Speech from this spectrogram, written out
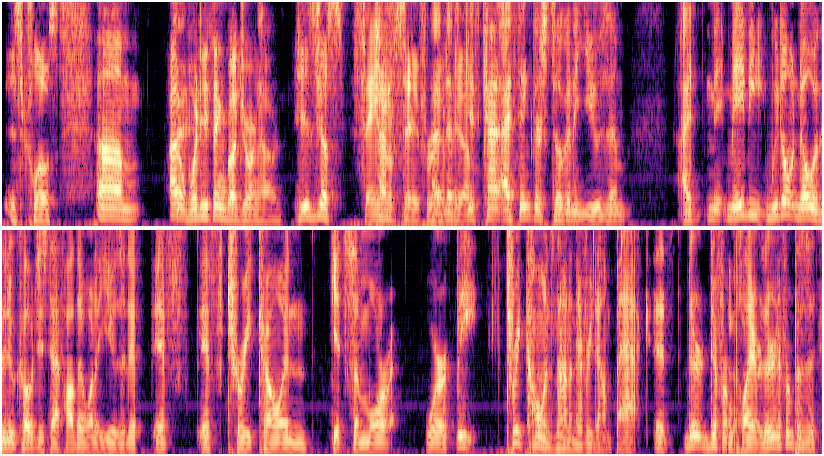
it's close. Um, I what do you think about Jordan Howard? He's just Safe. kind of safe, Uh, right? Yeah. it's kind. Of, I think they're still gonna use him. I maybe we don't know with the new coaching staff how they want to use it. If if if Tarik Cohen gets some more work, but Tarik Cohen's not an every down back. It's they're a different player. They're different position.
